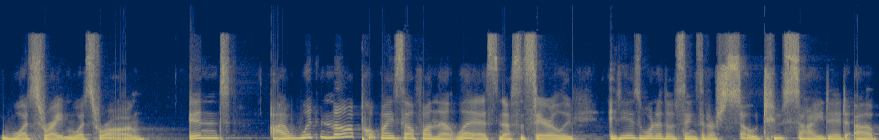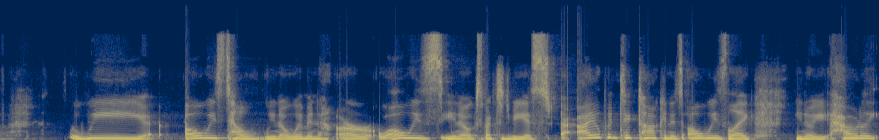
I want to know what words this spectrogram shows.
what's right and what's wrong? And i would not put myself on that list necessarily it is one of those things that are so two-sided of we always tell you know women are always you know expected to be a i open tiktok and it's always like you know how to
